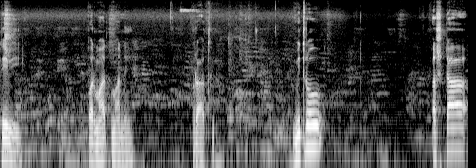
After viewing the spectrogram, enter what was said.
તેવી પરમાત્માને પ્રાર્થના. મિત્રો અષ્ટા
